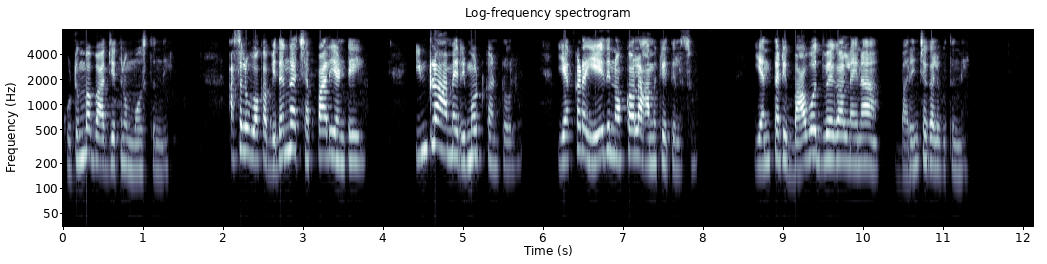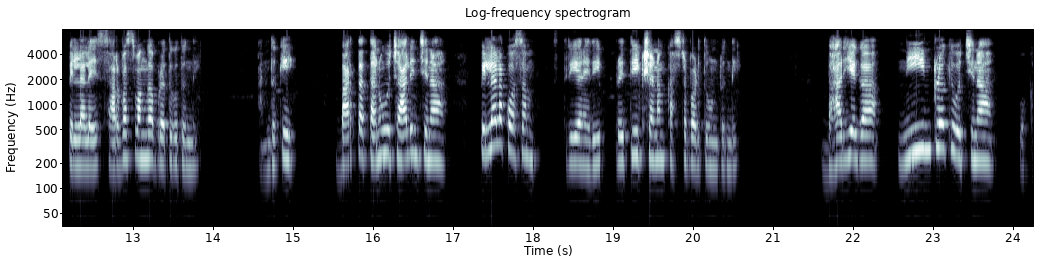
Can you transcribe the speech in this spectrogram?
కుటుంబ బాధ్యతను మోస్తుంది. అసలు ఒక విధంగా చెప్పాలి అంటే ఇంట్లో ఆమె రిమోట్ కంట్రోల్ ఎక్కడ ఏది నొక్కాలో ఆమెకే తెలుసు. ఎంతటి భావోద్వేగాలనైనా భరించగలుగుతుంది. పిల్లలే సర్వస్వంగా బ్రతుకుతుంది. అందుకే భర్త తనువు చాలించిన పిల్లల కోసం స్త్రీ అనేది ప్రతి క్షణం కష్టపడుతూ ఉంటుంది. భార్యగా నీ ఇంట్లోకి వచ్చిన ఒక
